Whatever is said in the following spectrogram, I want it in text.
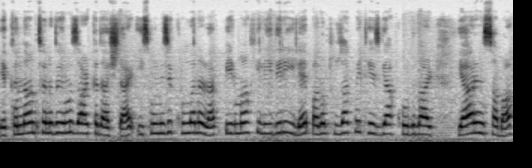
Yakından tanıdığımız arkadaşlar ismimizi kullanarak bir mafya lideriyle bana tuzak ve tezgah kurdular. Yarın sabah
